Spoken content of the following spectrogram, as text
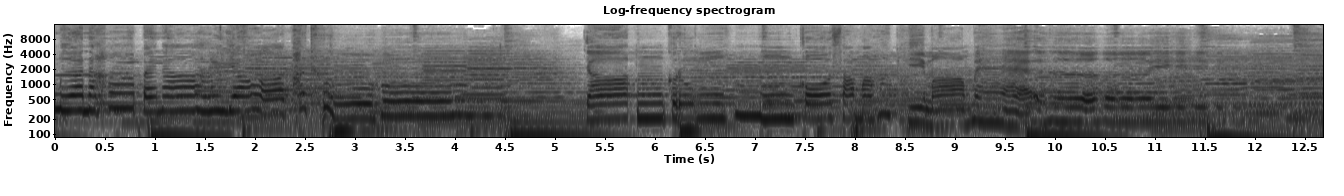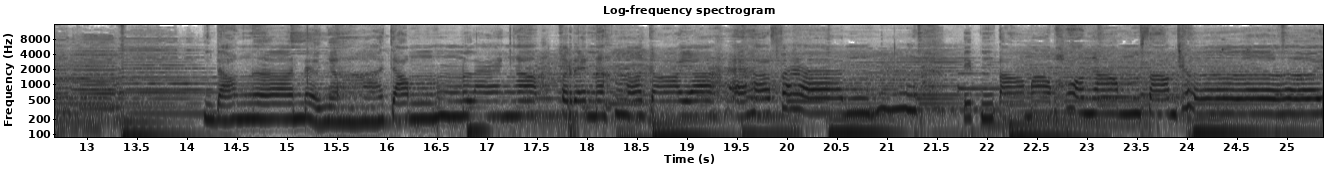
เมื่อนาไปนายอดพระถูจากกรุงโกสามาพี่มาแม่เอ่ย ดังหนึ่งจำแรงเรนกายแอแฟน ติดตามาพ่องามสามเชย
